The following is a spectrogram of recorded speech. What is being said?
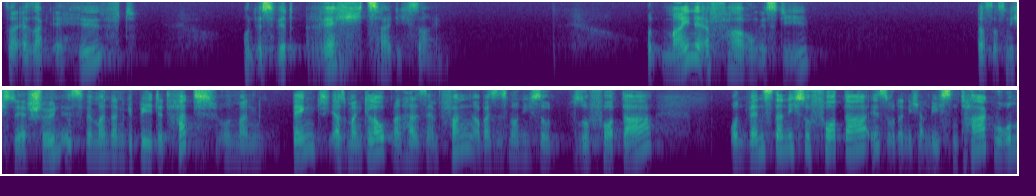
sondern er sagt, er hilft und es wird rechtzeitig sein. Und meine Erfahrung ist die, dass das nicht sehr schön ist, wenn man dann gebetet hat und man denkt, also man glaubt, man hat es empfangen, aber es ist noch nicht so sofort da. Und wenn es dann nicht sofort da ist oder nicht am nächsten Tag, worum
